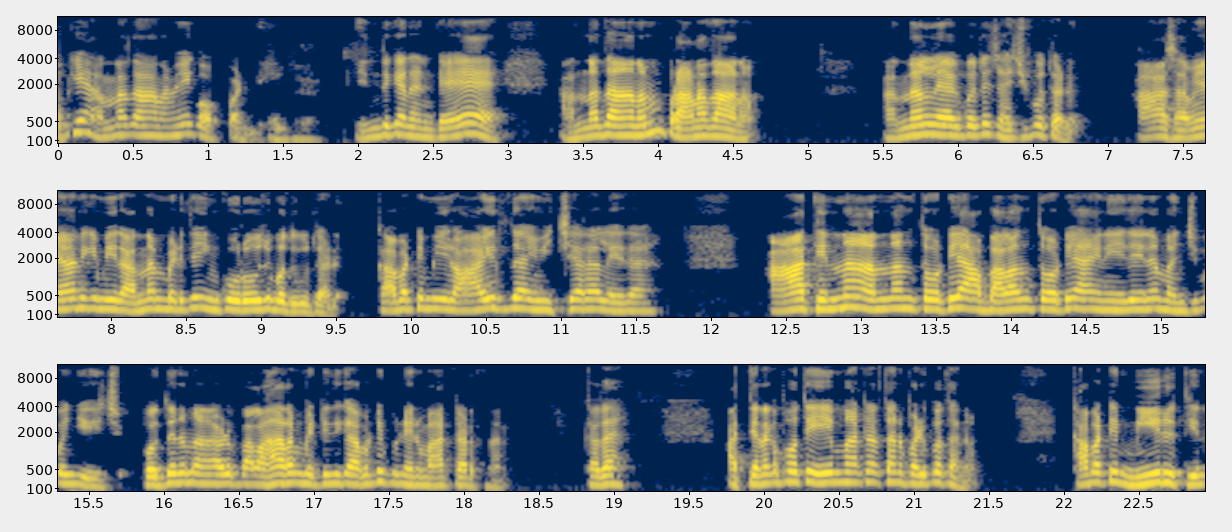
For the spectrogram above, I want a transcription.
అందరికీ అన్నదానమే గొప్పండి. ఎందుకనంటే అన్నదానం ప్రాణదానం. అన్నం లేకపోతే చచ్చిపోతాడు. ఆ సమయానికి మీరు అన్నం పెడితే ఇంకో రోజు బతుకుతాడు. కాబట్టి మీరు ఆయుర్దాయం ఇచ్చారా లేదా? ఆ తిన్న అన్నంతో ఆ బలంతో ఆయన ఏదైనా మంచి పని చేయొచ్చు. పొద్దున మా ఆవిడ పలహారం పెట్టింది కాబట్టి ఇప్పుడు నేను మాట్లాడుతున్నాను. కదా? అది తినకపోతే ఏం మాట్లాడతాను పడిపోతాను. కాబట్టి మీరు తిన్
